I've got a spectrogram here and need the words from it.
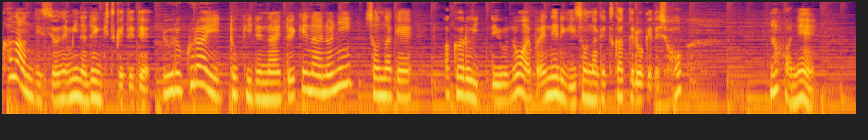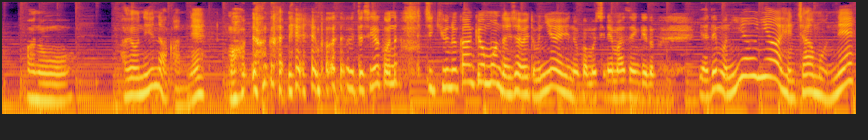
赤なんですよねみんな電気つけてて。夜暗い時でないといけないのにそんだけ明るいっていうのはやっぱエネルギーそんだけ使ってるわけでしょ。なんかねあのはよねなあかんね。もうなんかね、私がこんな地球の環境問題喋っても似合えへんのかもしれませんけど。いやでも似合う似合わへんちゃうもんね。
